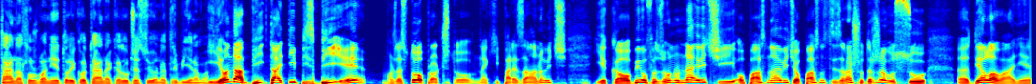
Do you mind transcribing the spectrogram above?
tajna služba nije toliko tajna kad učestvuju na tribinama. I onda bi, taj tip iz BIE, možda se to pročito, neki Parezanović, je kao bio u fazonu najveći opasno, najveće opasnosti za našu državu su e, djelovanje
